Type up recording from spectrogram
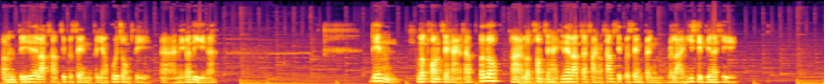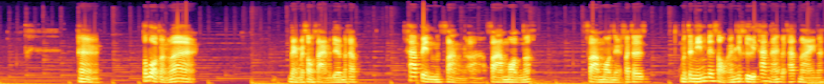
พลังตีที่ได้รับ 30%ไปยังผู้โจมตีอ่าอันนี้ก็ดีนะ ดิ้นลดความเสียหายครับลดลดอ่าลดความเสียหายที่ได้รับจากฝ่ายตรงข้าม10%เป็นเวลา 20 วินาที อ่า ต้องบอกก่อนว่า แบ่งเป็นสองสายเหมือนเดิมนะครับ ถ้าเป็นฝั่งอ่าฟาร์มมอนเนาะฟาร์มมอนเนี่ยเขาจะมันจะเน้นเป็นสองอันก็คือธาตุน้ำกับธาตุไม้นะ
